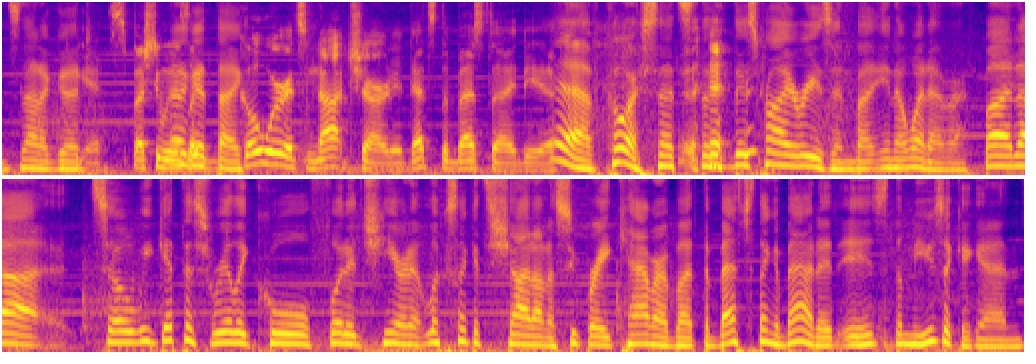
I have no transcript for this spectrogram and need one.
it's not a good. Yeah, especially when it's like, thing. go where it's not charted. That's the best idea. Yeah, of course. That's the, there's probably a reason, but you know, whatever. But uh, so we get this really cool footage here, and it looks like it's shot on a Super 8 camera. But the best thing about it is the music again.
